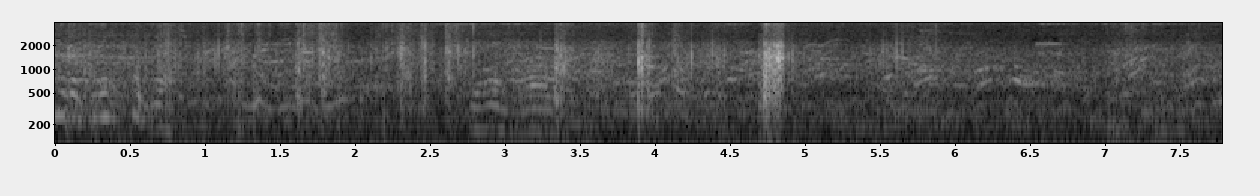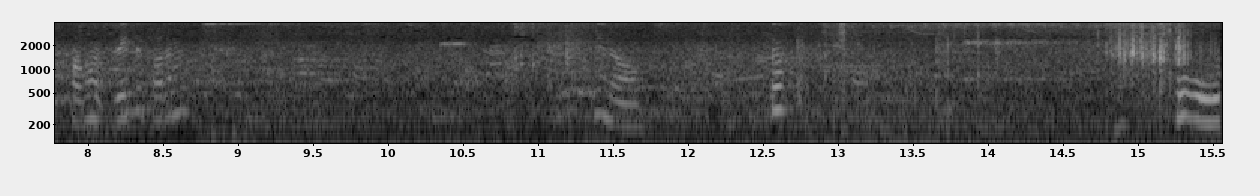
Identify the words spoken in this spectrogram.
mir das Licht zurück. Genau. Machen wir uns Weg, warte mal. Genau. Guck. Oh.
